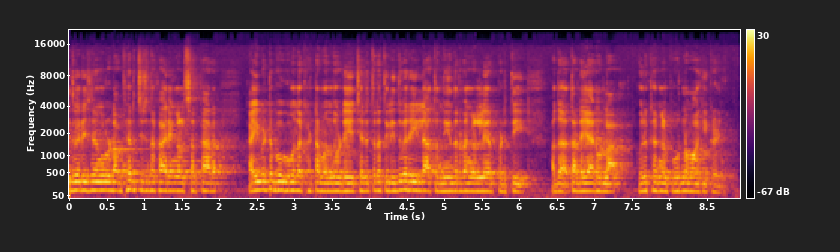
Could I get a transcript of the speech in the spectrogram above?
ഇതുവരെ ജനങ്ങളോട് അഭ്യർത്ഥിച്ചിരുന്ന കാര്യങ്ങൾ സർക്കാർ കൈവിട്ടു പോകുമെന്ന ഘട്ടം വന്നതോടെ ചരിത്രത്തിൽ ഇതുവരെയില്ലാത്ത നിയന്ത്രണങ്ങളിൽ ഏർപ്പെടുത്തി അത് തടയാനുള്ള ഒരുക്കങ്ങൾ പൂർണമാക്കി കഴിഞ്ഞു.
